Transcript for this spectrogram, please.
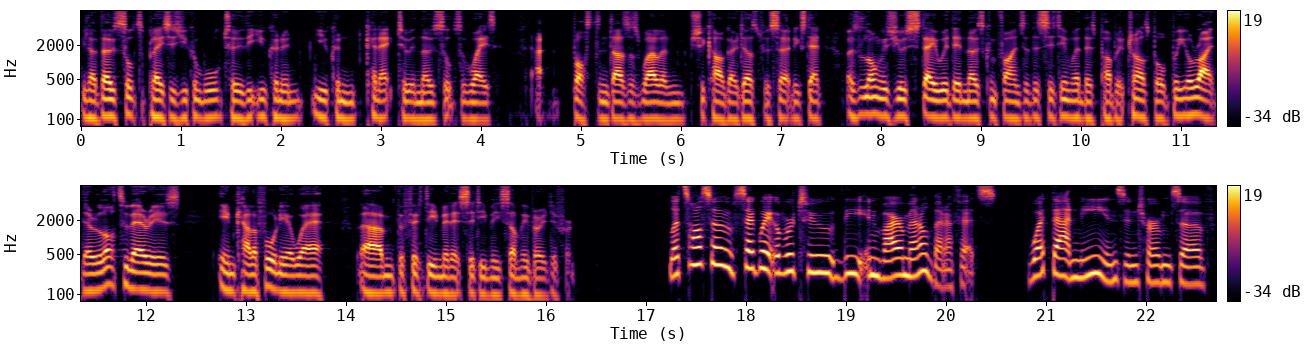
you know those sorts of places you can walk to that you can you can connect to in those sorts of ways. Boston does as well, and Chicago does to a certain extent, as long as you stay within those confines of the city and where there's public transport. But you're right, there are lots of areas in California where um, the 15 minute city means something very different. Let's also segue over to the environmental benefits, what that means in terms of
